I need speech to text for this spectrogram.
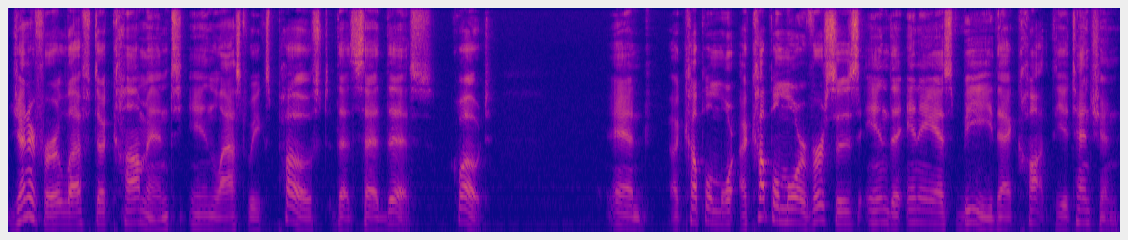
Jennifer left a comment in last week's post that said this, quote, and a couple more a couple more verses in the NASB that caught the attention.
